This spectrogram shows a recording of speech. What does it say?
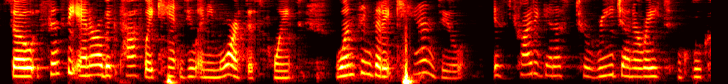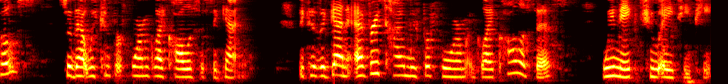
So since the anaerobic pathway can't do any more at this point, one thing that it can do is try to get us to regenerate glucose so that we can perform glycolysis again. Because again, every time we perform glycolysis, we make 2 ATP.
